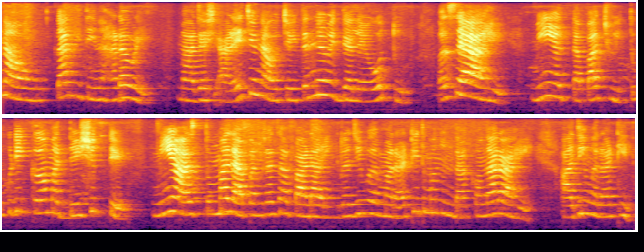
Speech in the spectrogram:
नाव मुक्ता नितीन हाडवळे. माझ्या शाळेचे नाव चैतन्य विद्यालय ओतूर. असे आहे. मी इयत्ता पाचवी तुकडी क मध्ये शिकते. मी आज तुम्हाला पंधराचा पाडा इंग्रजी व मराठीत म्हणून दाखवणार आहे. आधी मराठीत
